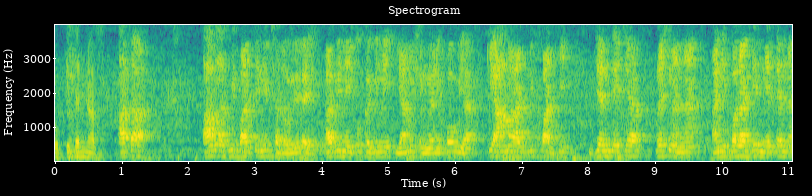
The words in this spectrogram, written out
ओके धन्यवाद. आता आम आदमी पार्टीने ठरवलेलं आहे. अभी नाही तो कभी नाही या अनुषंगाने पाहूया की आम आदमी पार्टी जनतेच्या प्रश्नांना आणि बलाढ्य नेत्यांना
